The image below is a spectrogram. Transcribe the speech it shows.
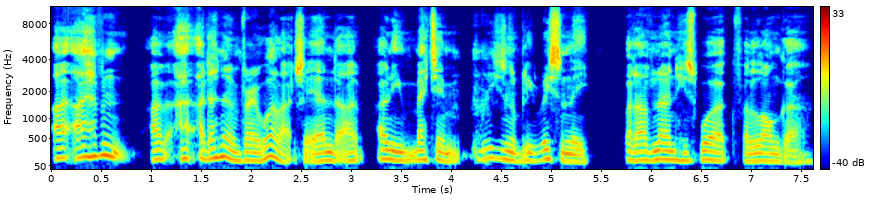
I, I haven't, I, I don't know him very well actually, and I've only met him reasonably recently. But I've known his work for longer,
